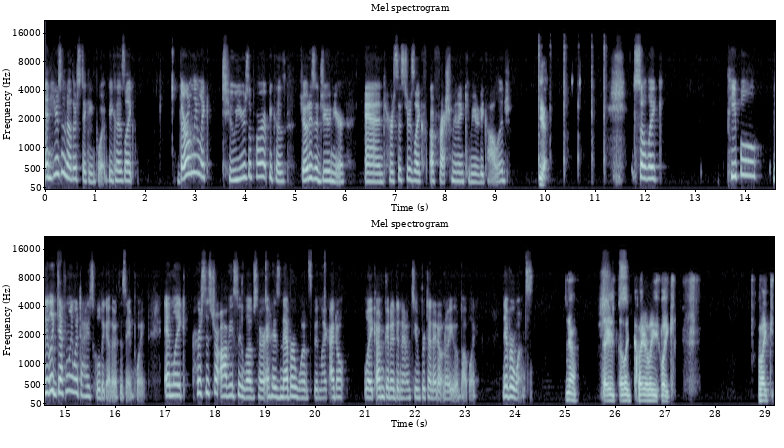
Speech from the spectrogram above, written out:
And here's another sticking point because like they're only like two years apart because Jodie's a junior and her sister's like a freshman in community college. Yeah. So like people they like definitely went to high school together at the same. And like her sister obviously loves her and has never once been like I don't like I'm going to denounce you and pretend I don't know you in public. Never once. No, they like clearly like like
